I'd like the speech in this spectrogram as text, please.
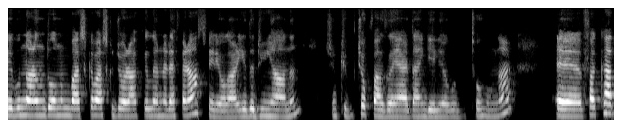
ve bunlar Anadolu'nun başka başka coğrafyalarına referans veriyorlar ya da dünyanın. Çünkü çok fazla yerden geliyor bu tohumlar. E, fakat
